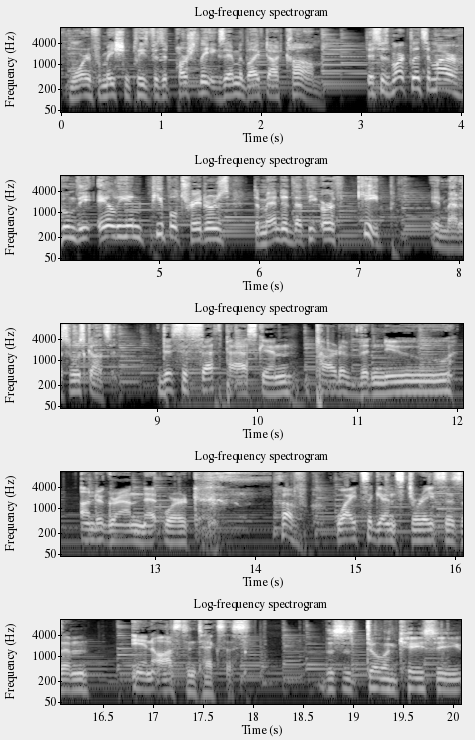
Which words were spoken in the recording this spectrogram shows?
For more information, please visit partiallyexaminedlife.com. This is Mark Linsenmayer, whom the alien people traders demanded that the earth keep in Madison, Wisconsin. This is Seth Paskin, part of the new underground network of whites against racism in Austin, Texas. This is Dylan Casey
